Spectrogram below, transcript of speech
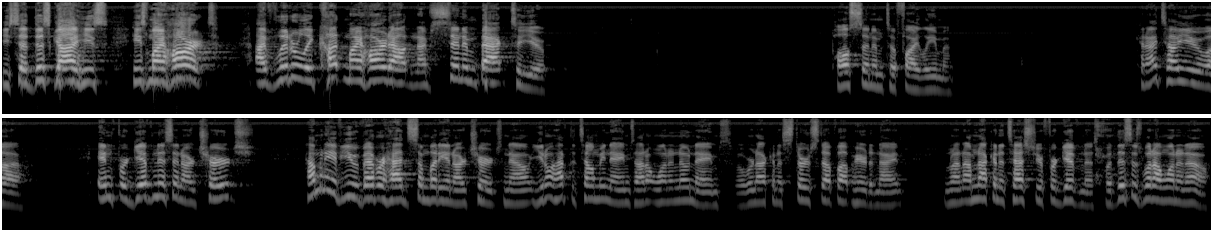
He said, This guy, he's, he's my heart. I've literally cut my heart out and I've sent him back to you. Paul sent him to Philemon. Can I tell you, uh, in forgiveness in our church, how many of you have ever had somebody in our church? Now, you don't have to tell me names. I don't want to know names. Well, we're not going to stir stuff up here tonight. I'm not, not going to test your forgiveness, but this is what I want to know.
